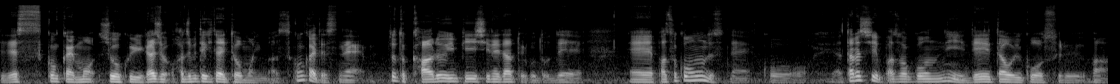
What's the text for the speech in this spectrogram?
橋です。今回もしごくりラジオ始めていきたいと思います。今回ですね、ちょっと軽い PC ネタということで、えーパソコンをですね、こう新しいパソコンにデータを移行する、まあ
